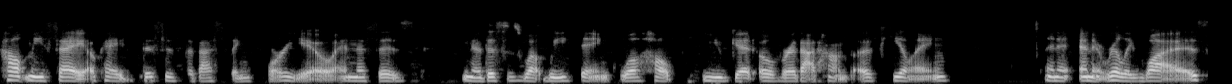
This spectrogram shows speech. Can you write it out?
help me say, okay, this is the best thing for you. And this is you know, this is what we think will help you get over that hump of healing. And it and it really was.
